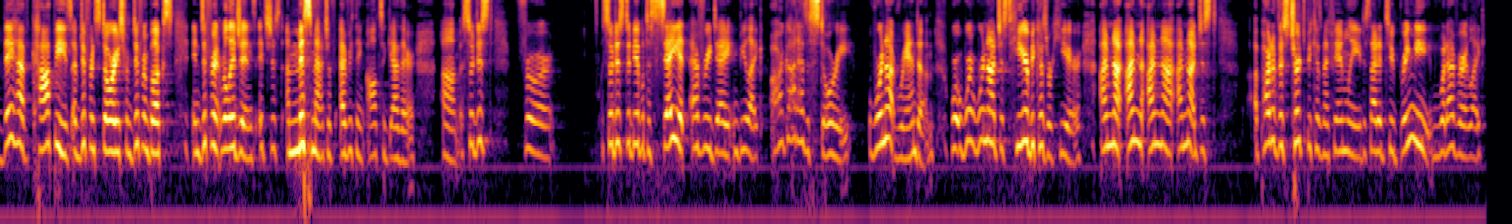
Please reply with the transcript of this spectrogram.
they have copies of different stories from different books in different religions. It's just a mismatch of everything altogether. Um, so, just for so just to be able to say it every day and be like our god has a story. We're not random. We're, we're, we're not just here because we're here. I'm not i'm i'm not i'm not just a part of this church because my family decided to bring me whatever. Like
